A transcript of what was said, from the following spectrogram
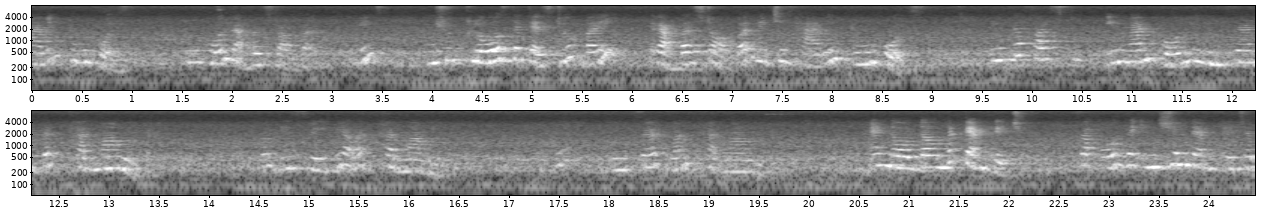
Having two holes. Two hole rubber stopper means you should close the test tube by rubber stopper which is having two holes. In the first, in one hole you insert the thermometer. So this will be our thermometer. Insert one thermometer and note down the temperature. Suppose the initial temperature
